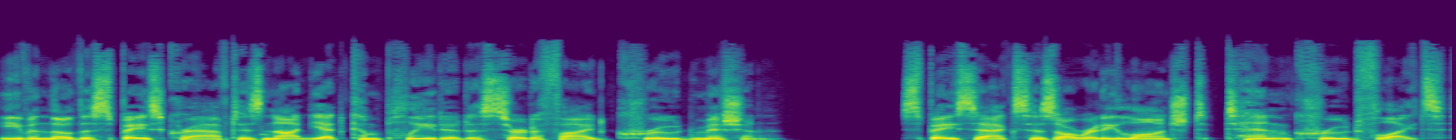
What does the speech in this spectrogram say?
even though the spacecraft has not yet completed a certified crewed mission. SpaceX has already launched 10 crewed flights,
